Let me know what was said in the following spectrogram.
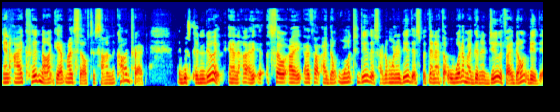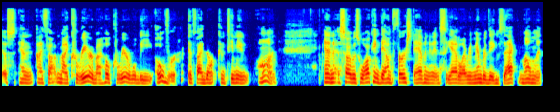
And I could not get myself to sign the contract. I just couldn't do it. And I, so I, I thought, I don't want to do this. I don't want to do this. But then I thought, well, what am I going to do if I don't do this? And I thought my career, my whole career will be over if I don't continue on. And so I was walking down First Avenue in Seattle. I remember the exact moment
